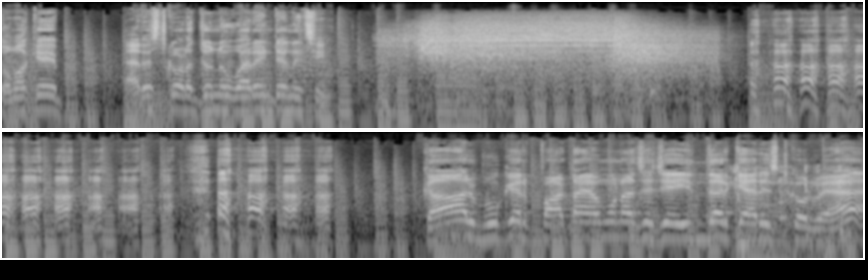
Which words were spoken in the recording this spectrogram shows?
তোমাকে অ্যারেস্ট করার জন্য ওয়ারেন্ট এনেছি। কার বুকের পাটা এমন আছে যে ইন্দারকে অ্যারেস্ট করবে হ্যাঁ?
